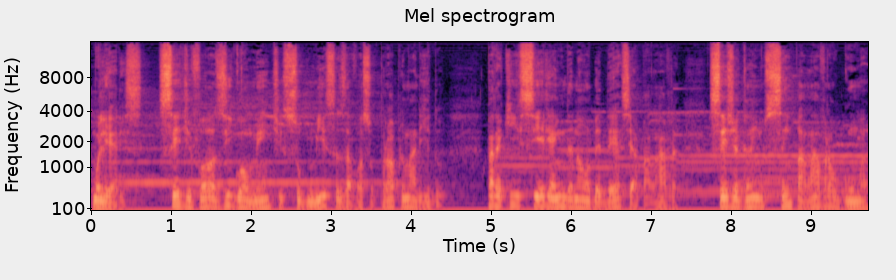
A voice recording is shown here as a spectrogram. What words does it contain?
Mulheres, sede vós igualmente submissas a vosso próprio marido, para que, se ele ainda não obedece à palavra, seja ganho sem palavra alguma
